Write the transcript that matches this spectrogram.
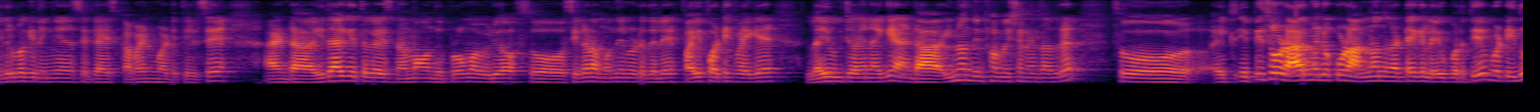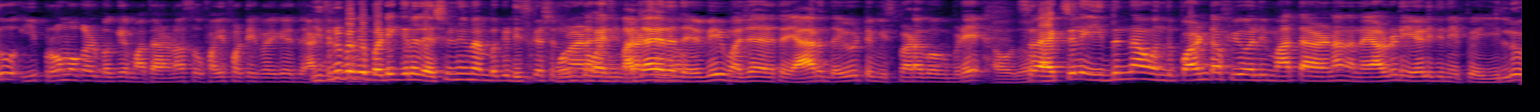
ಇದ್ರ ಬಗ್ಗೆ ನಿಮ್ಗೆ ಅನಿಸುತ್ತೆ ಗೈಸ್ ಕಮೆಂಟ್ ಮಾಡಿ ತಿಳಿಸಿ. ಆ್ಯಂಡ್ ಇದಾಗಿತ್ತು ಗೈಸ್ ನಮ್ಮ ಒಂದು ಪ್ರೋಮೋ ವಿಡಿಯೋ ಸೊ ಸಿಗೋಣ ಮುಂದಿನ ವಿಡಿಯೋದಲ್ಲಿ ಫೈವ್ ಫಾರ್ಟಿ ಫೈವ್ಗೆ ಲೈವ್ ಜಾಯ್ನ್ ಆಗಿ. ಆ್ಯಂಡ್ ಇನ್ನೊಂದು ಇನ್ಫಾರ್ಮೇಷನ್ ಅಂತಂದರೆ ಸೊ ಎಪಿಸೋಡ್ ಆದ್ಮೇಲೆ ಕೂಡ ಹನ್ನೊಂದು ಗಂಟೆಗೆ ಲೈವ್ ಬರ್ತೀವಿ. ಬಟ್ ಇದು ಈ ಪ್ರೋಮೋಗಳ ಬಗ್ಗೆ ಮಾತಾಡೋಣ. ಸೊ ಫೈವ್ ಫಾರ್ಟಿ ಇದೆ ಇದ್ರ ಬಗ್ಗೆ ಪರ್ಟಿಕ್ಯುಲರ್ ಅಶ್ವಿನಿ ಮ್ಯಾಮ್ ಬಗ್ಗೆ ಡಿಸ್ಕಷನ್ ಮಾಡೋಣ. ಮಜಾ ಇರುತ್ತೆ ಹೆವಿ ಮಜಾ ಇರುತ್ತೆ. ಯಾರು ದಯವಿಟ್ಟು ಮಿಸ್ ಮಾಡಕ್ ಹೋಗ್ಬಿಡಿ. ಸೊ ಆಕ್ಚುಲಿ ಇದನ್ನ ಒಂದು ಪಾಯಿಂಟ್ ಆಫ್ ವ್ಯೂ ಅಲ್ಲಿ ಮಾತಾಡೋಣ. ನಾನು ಆಲ್ರೆಡಿ ಹೇಳಿದ್ದೀನಿ. ಇಲ್ಲೂ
